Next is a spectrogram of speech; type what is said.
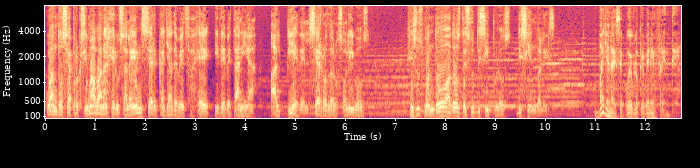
Cuando se aproximaban a Jerusalén, cerca ya de Betfagé y de Betania, al pie del Cerro de los Olivos, Jesús mandó a dos de sus discípulos, diciéndoles, Vayan a ese pueblo que ven enfrente,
